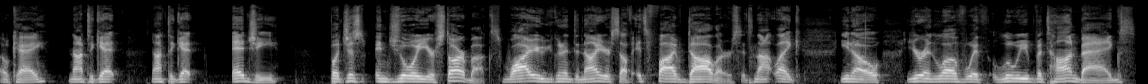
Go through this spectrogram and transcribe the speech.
Okay, not to get not to get edgy, but just enjoy your Starbucks. Why are you going to deny yourself? It's five dollars. It's not like you know you're in love with Louis Vuitton bags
